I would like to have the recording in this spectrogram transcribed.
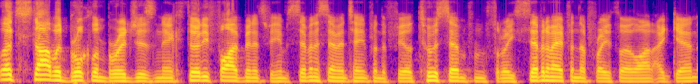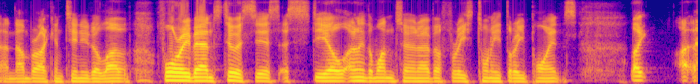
Let's start with Brooklyn Bridges, Nick. 35 minutes for him, 7 to 17 from the field, 2 to 7 from 3, 7 to 8 from the free throw line. Again, a number I continue to love. Four rebounds, two assists, a steal, only the one turnover for his 23 points. Like, uh,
